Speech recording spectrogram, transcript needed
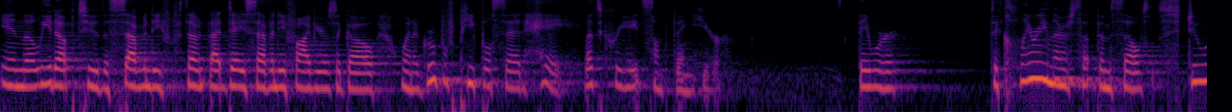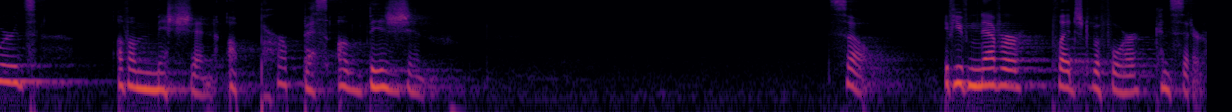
in the lead up to the 70, that day 75 years ago when a group of people said, hey, let's create something here. They were declaring their, themselves stewards of a mission, a purpose, a vision. So, if you've never pledged before, consider.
